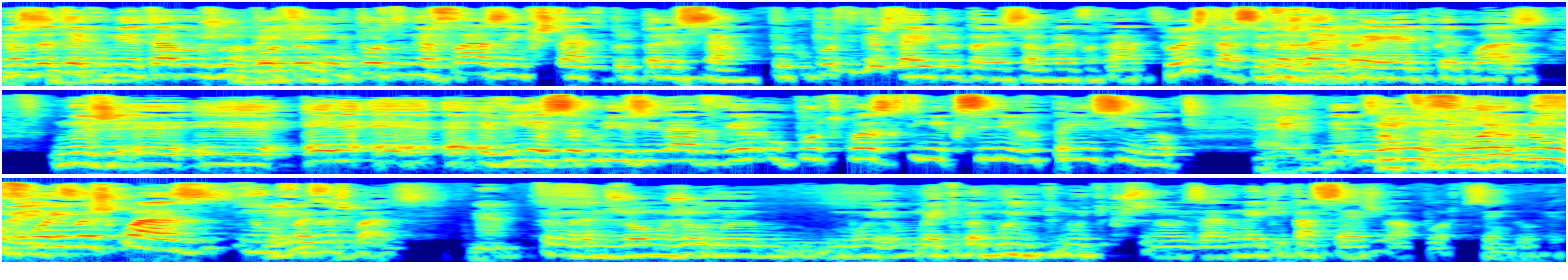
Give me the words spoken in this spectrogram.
Nós até comentávamos no Porto, o Porto na fase em que está de preparação, porque o Porto ainda está em preparação, não é verdade? Depois está-se a ainda está em pré-época quase. Mas eh, eh, era, eh, havia essa curiosidade de ver o Porto quase que tinha que ser irrepreensível. Que Não um foi, jogo não perfeito. foi, mas quase. Não Sim, foi, mas sim. quase. Não. Foi um grande jogo, um jogo de uma equipa muito, muito personalizada, uma equipa a Sérgio, a Porto, sem dúvida.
